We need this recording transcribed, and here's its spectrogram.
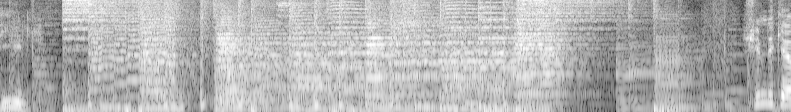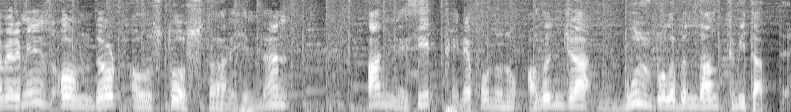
değil. Şimdiki haberimiz 14 Ağustos tarihinden. Annesi telefonunu alınca buzdolabından tweet attı.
